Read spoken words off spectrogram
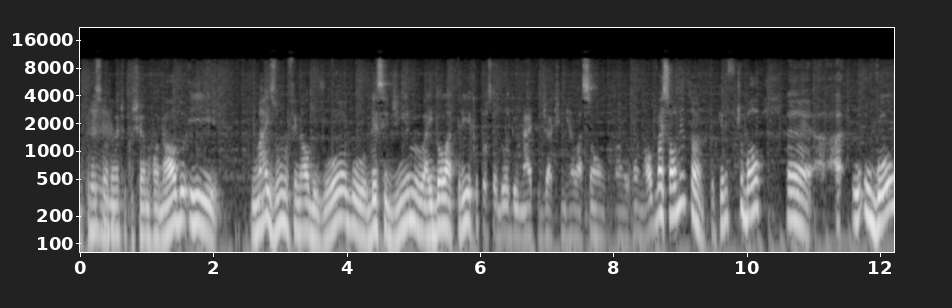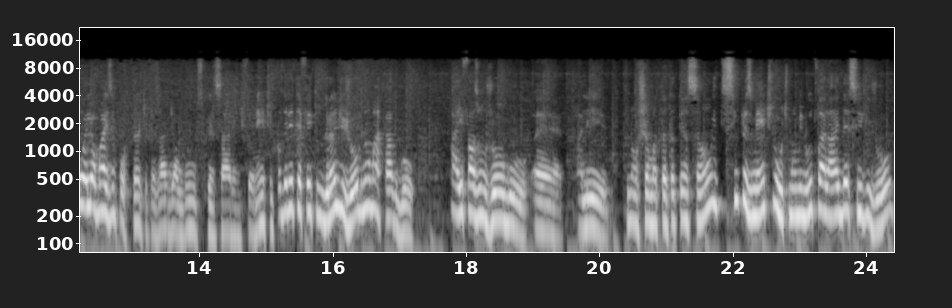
Impressionante uhum. o Cristiano Ronaldo. E, e mais um no final do jogo, decidindo a idolatria que o torcedor do United já tinha em relação ao Ronaldo vai só aumentando. Porque no futebol é, a, o, o, gol ele é o mais importante, apesar de alguns pensarem diferente. Ele poderia ter feito um grande jogo e não marcado gol. Aí faz um jogo é, ali que não chama tanta atenção e simplesmente no último minuto vai lá e decide o jogo.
